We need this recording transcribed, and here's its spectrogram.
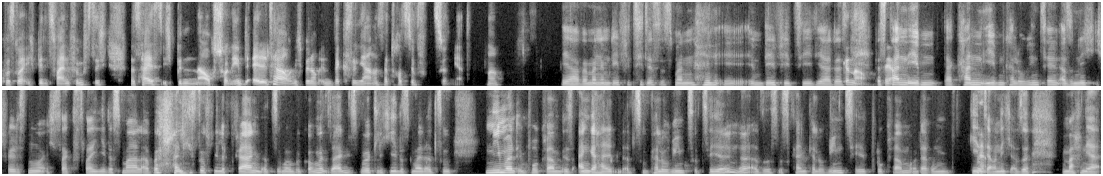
Kurs gemacht, ich bin 52, das heißt, ich bin auch schon eben älter und ich bin auch in Wechseljahren, es hat trotzdem funktioniert. Ne? Ja, wenn man im Defizit ist, ist man im Defizit. Ja, das, genau, das ja. kann eben, da kann eben Kalorien zählen. Also nicht, ich will das nur, ich sage es zwar jedes Mal, aber weil ich so viele Fragen dazu mal bekomme, sage ich es wirklich jedes Mal dazu. Niemand im Programm ist angehalten dazu, Kalorien zu zählen. Ne? Also es ist kein Kalorienzählprogramm und darum geht es ja. ja. auch nicht. Also wir machen ja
